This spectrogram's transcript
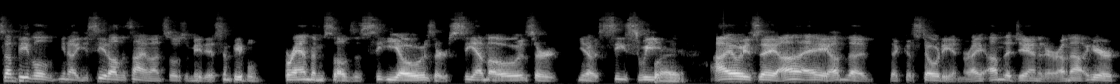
some people, you know, you see it all the time on social media. Some people brand themselves as CEOs or CMOs or you know C-suite. Right. I always say, uh, "Hey, I'm the the custodian, right? I'm the janitor. I'm out here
